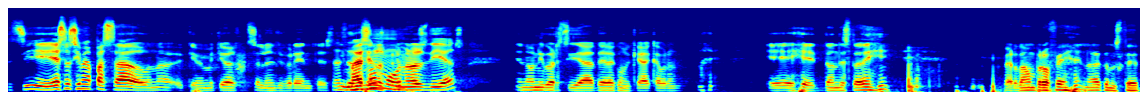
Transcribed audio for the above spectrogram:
Sí, eso sí me ha pasado, una- que me he metido a salones diferentes. Y más en los primeros días en la universidad era como que, ah, cabrón. Eh, ¿Dónde estoy? Perdón, profe, nada con usted.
